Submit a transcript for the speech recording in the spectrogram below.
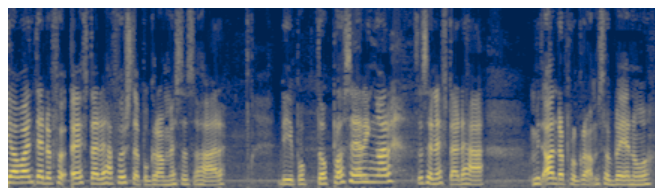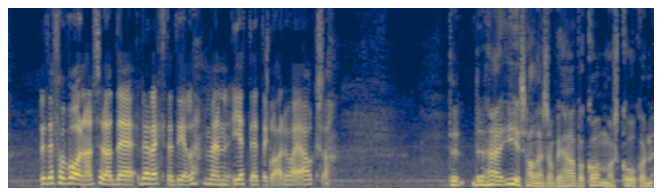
jag var inte ändå för, efter det här första programmet så, så här de på topplaceringar så sen efter det här mitt andra program så blev jag nog lite förvånad så att det, det räckte till men jätte, jätteglad var jag också. Den, den här ishallen som vi har bakom oss, Kukon,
